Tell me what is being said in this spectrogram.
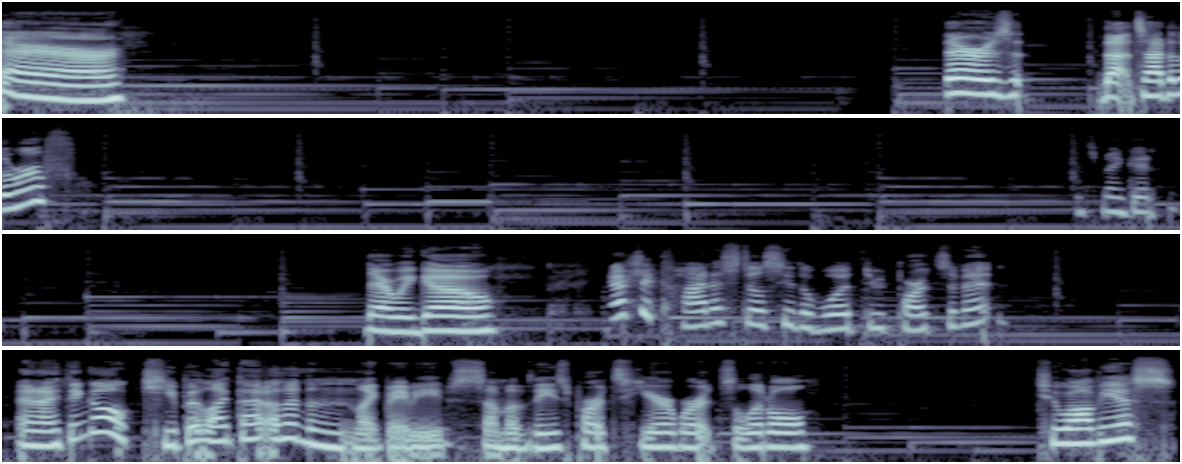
There. There's that side of the roof. Let's make it. There we go. You can actually kind of still see the wood through parts of it. And I think I'll keep it like that, other than like maybe some of these parts here where it's a little too obvious.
